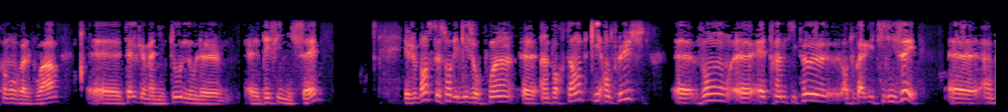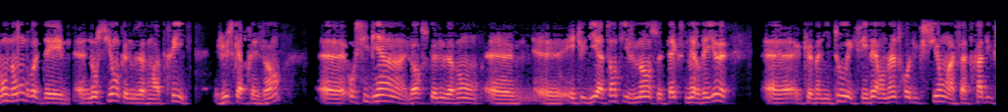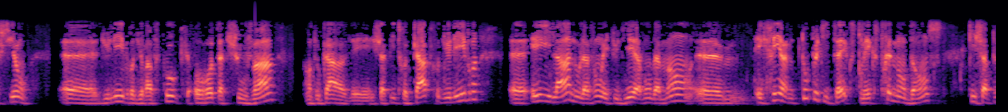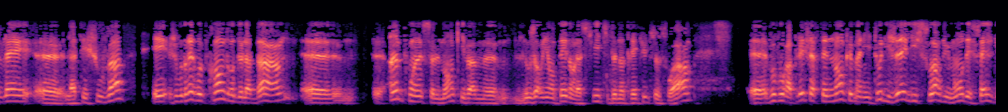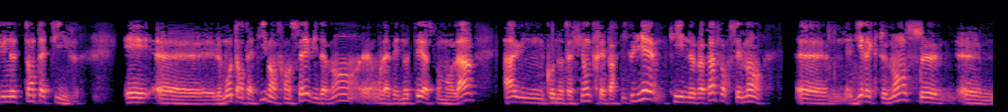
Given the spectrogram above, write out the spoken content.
comme on va le voir, tel que Manitou nous le définissait. Et je pense que ce sont des mises au point importantes qui, en plus, vont être un petit peu, en tout cas, utilisées euh, un bon nombre des euh, notions que nous avons apprises jusqu'à présent, euh, aussi bien lorsque nous avons étudié attentivement ce texte merveilleux que Manitou écrivait en introduction à sa traduction du livre du Rav Kook, Orot en tout cas les chapitres 4 du livre, et il a, nous l'avons étudié abondamment, écrit un tout petit texte, mais extrêmement dense, qui s'appelait euh, la Teshuvah. Et je voudrais reprendre de là-bas euh, un point seulement qui va nous orienter dans la suite de notre étude ce soir. Euh, vous vous rappelez certainement que Manitou disait l'histoire du monde est celle d'une tentative. Et le mot tentative en français, évidemment, on l'avait noté à ce moment-là, a une connotation très particulière qui ne va pas forcément euh, directement se euh,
